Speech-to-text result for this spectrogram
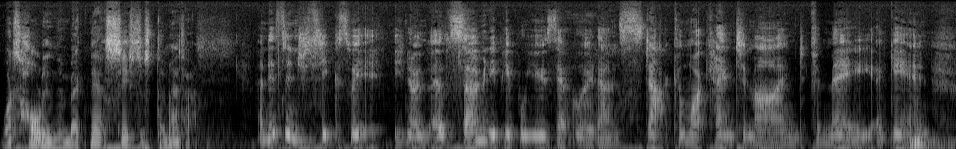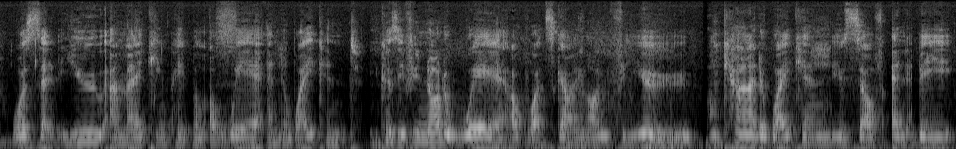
what's holding them back now ceases to matter. And it's interesting because we, you know, uh, so many people use that word unstuck. And what came to mind for me again was that you are making people aware and awakened. Because if you're not aware of what's going on for you, you can't awaken yourself and be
